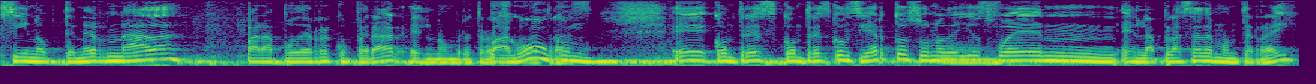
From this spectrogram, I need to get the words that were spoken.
sin obtener nada para poder recuperar el nombre otra vez ¿Pagó cómo? Eh, con, tres, con tres conciertos. Uno de ellos fue en, en la plaza de Monterrey.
